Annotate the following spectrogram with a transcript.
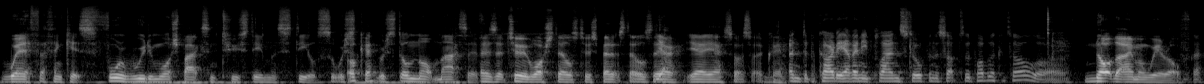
with I think it's four wooden washbacks and two stainless steel, so we're s- Okay. we're still not massive. And is it two wash stills, two spirit stills there? Yeah, yeah. so it's okay. And do Bacardi have any plans to open this up to the public at all? Or Not that I'm aware of. Okay.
